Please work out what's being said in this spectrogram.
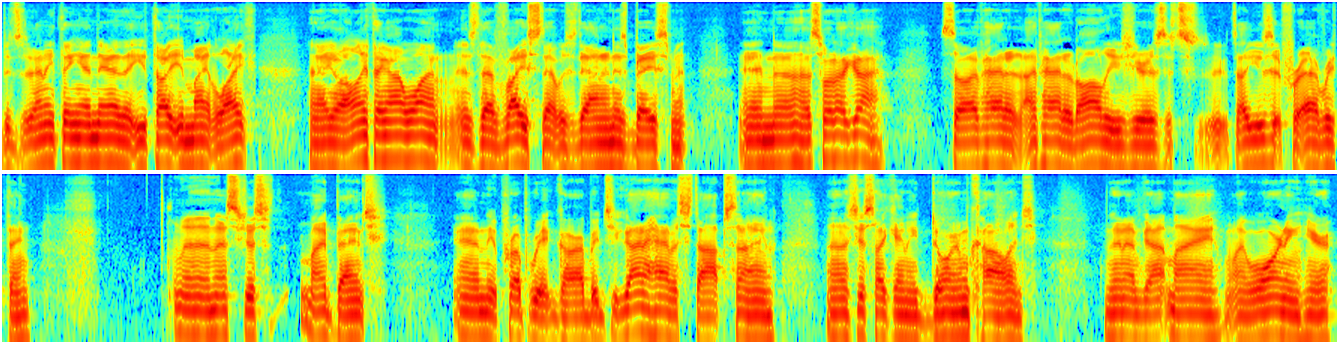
is there anything in there that you thought you might like? And I go, the only thing I want is that vice that was down in his basement. And uh, that's what I got. So I've had it, I've had it all these years. It's, it's I use it for everything. And that's just my bench and the appropriate garbage. You got to have a stop sign. Uh, it's just like any dorm college. And then I've got my, my warning here.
